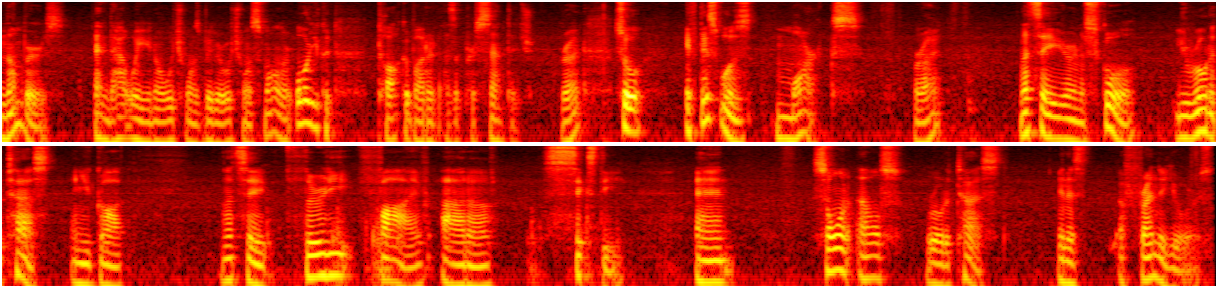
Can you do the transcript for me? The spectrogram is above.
numbers, and that way you know which one's bigger, which one's smaller, or you could talk about it as a percentage, right? So if this was marks, right? Let's say you're in a school, you wrote a test and you got, let's say, 35 out of 60, and someone else wrote a test and a a friend of yours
